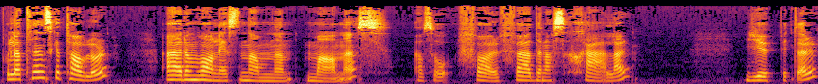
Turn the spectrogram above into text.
På latinska tavlor är de vanligaste namnen Manes, alltså förfädernas själar, Jupiter,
